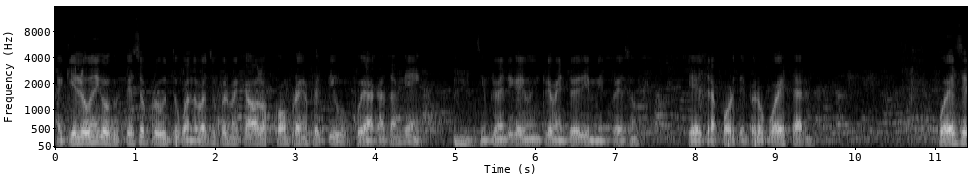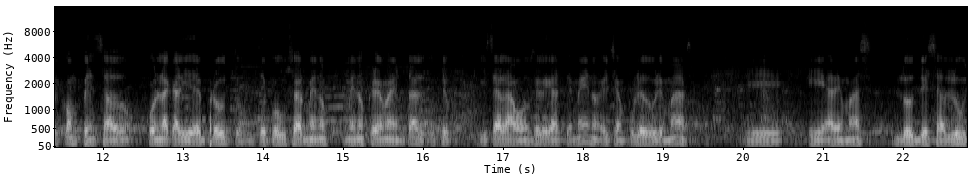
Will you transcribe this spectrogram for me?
Aquí es lo único que usted esos productos cuando va al supermercado los compra en efectivo. Pues acá también. Simplemente que hay un incremento de 10 mil pesos que es el transporte, pero puede estar, puede ser compensado con la calidad del producto. Usted puede usar menos, menos crema dental, usted quizá a las 11 le gaste menos, el champú le dure más. Eh, eh, además, los de salud,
